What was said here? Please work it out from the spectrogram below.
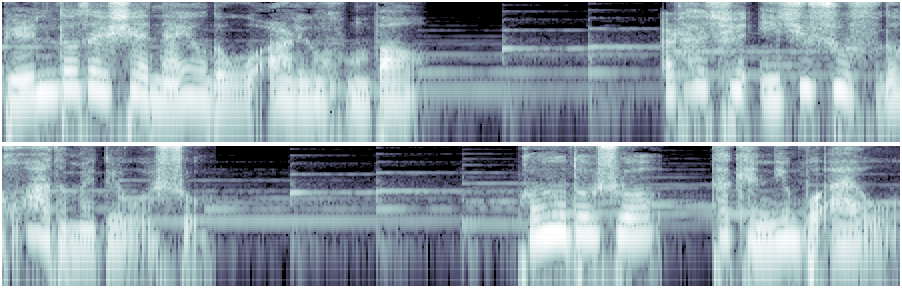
别人都在晒男友的五二零红包，而她却一句祝福的话都没对我说。朋友都说他肯定不爱我，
